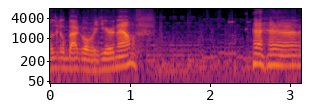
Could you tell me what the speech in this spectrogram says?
Let's go back over here now. Die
